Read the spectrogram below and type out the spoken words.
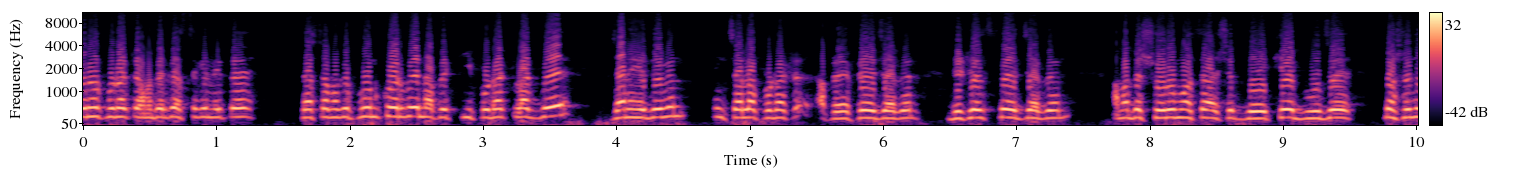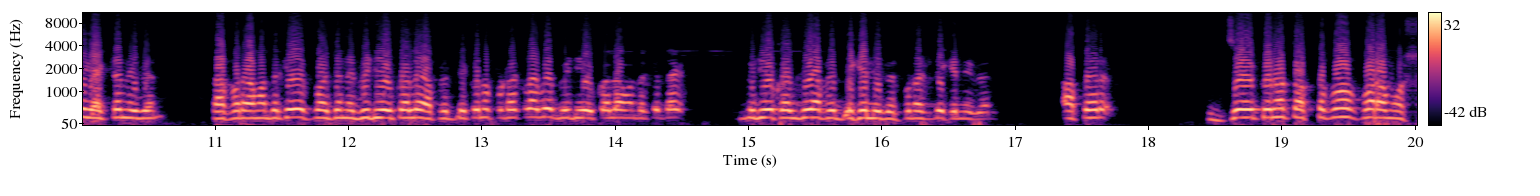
কোনো প্রোডাক্ট আমাদের কাছ থেকে নিতে জাস্ট আমাকে ফোন করবেন, আপনি কি প্রোডাক্ট লাগবে জানিয়ে দেবেন। ইনশাল্লাহ প্রোডাক্ট আপনি পেয়ে যাবেন ডিটেলস পেয়ে যাবেন। আমাদের শোরুম আছে এসে দেখে, বুঝে দশ থেকে একটা নেবেন। তারপরে আমাদেরকে প্রয়োজনে ভিডিও কলে আপনার যে কোনো প্রোডাক্ট লাগবে ভিডিও কলে আমাদেরকে ভিডিও কল দিয়ে আপনি দেখে নেবেন প্রোডাক্ট দেখে নেবেন। আপনার যে কোনো তথ্য পরামর্শ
